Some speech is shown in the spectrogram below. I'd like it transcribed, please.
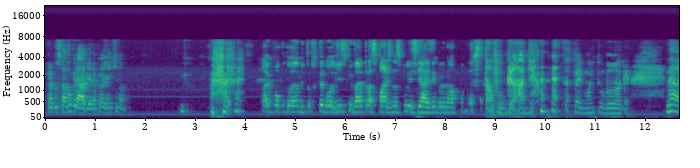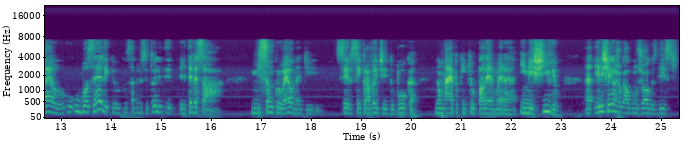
para Gustavo Grábia, né? Pra gente não. Sai um pouco do âmbito futebolístico e vai para as páginas policiais, hein, Brunão? Gustavo Grábia. Essa foi muito boa, cara. Não, é, o, o Bocelli, que o, que o Sabino citou, ele, ele teve essa, missão cruel, né, de ser centroavante do Boca numa época em que o Palermo era imexível, uh, ele chega a jogar alguns jogos desse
